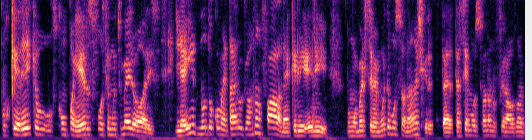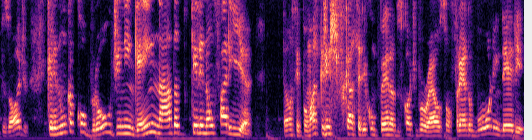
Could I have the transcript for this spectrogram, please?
por querer que os companheiros fossem muito melhores. E aí no documentário o Jordan fala, né, que ele, ele num momento também muito emocionante, que ele até, até se emociona no final do episódio, que ele nunca cobrou de ninguém nada que ele não faria Então, assim, por mais que a gente ficasse ali com pena do Scott Burrell sofrendo bullying dele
